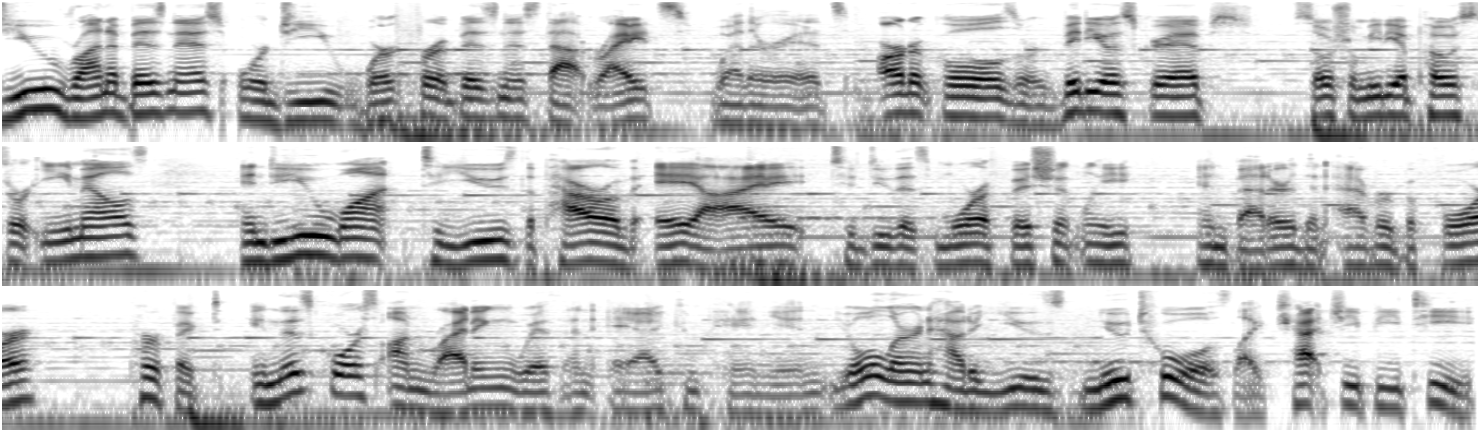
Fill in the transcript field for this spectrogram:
Do you run a business or do you work for a business that writes, whether it's articles or video scripts, social media posts, or emails? And do you want to use the power of AI to do this more efficiently and better than ever before? Perfect. In this course on writing with an AI companion, you'll learn how to use new tools like ChatGPT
